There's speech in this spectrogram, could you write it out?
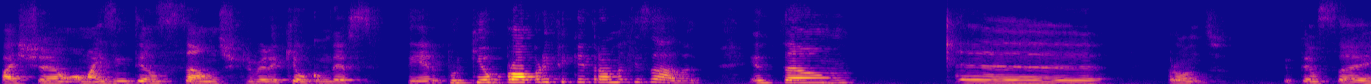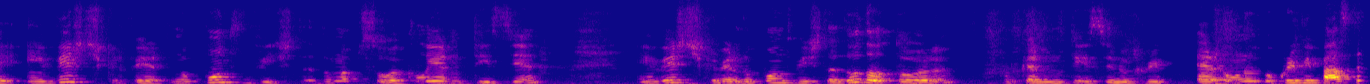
paixão ou mais intenção de escrever aquilo como deve ser, porque eu própria fiquei traumatizada. Então, eu pensei, em vez de escrever no ponto de vista de uma pessoa que lê a notícia, em vez de escrever do ponto de vista do doutor, porque a notícia no era, o, o creepypasta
